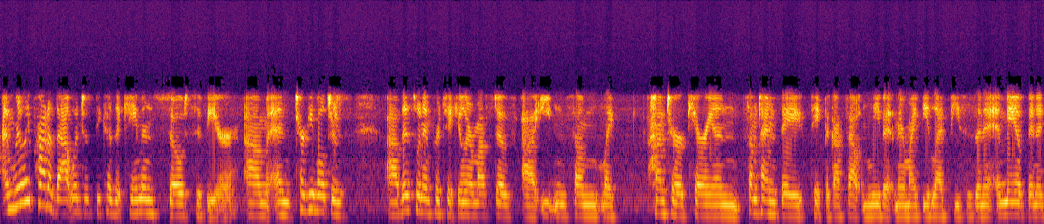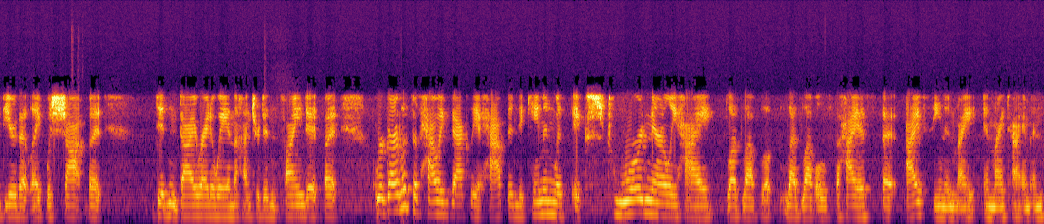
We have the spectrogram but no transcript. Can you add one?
I'm really proud of that one just because it came in so severe. Um, and turkey vultures uh, this one in particular must have uh, eaten some like hunter carrion. Sometimes they take the guts out and leave it, and there might be lead pieces in it. It may have been a deer that like was shot, but didn't die right away, and the hunter didn't find it. But regardless of how exactly it happened, it came in with extraordinarily high blood level, lead levels, the highest that I've seen in my in my time. And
